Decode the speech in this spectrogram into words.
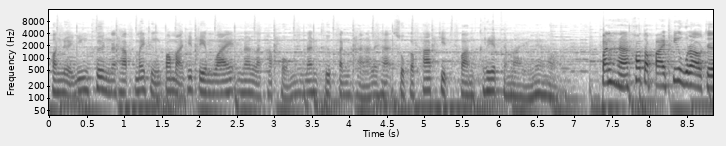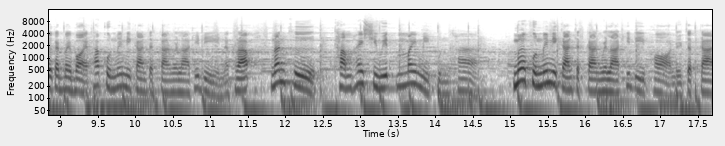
พอเหนื่อยยิ่งขึ้นนะครับ ไม่ถึงเป้าหมายที่เตรียมไว้นั่นแหละครับผมนั่นคือปัญหาเลยฮะสุขภาพจิตความเครียดจะมาอย่างแน่นอน ปัญหาข้อต่อไปที่เราเจอกันบ่อยๆ ถ้าคุณไม่มีการจัดการเวลาที่ดีนะครับ นั่นคือทำให้ชีวิตไม่มีคุณค่า เมื่อคุณไม่มีการจัดการเวลาที่ดีพอ หรือจัดการ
